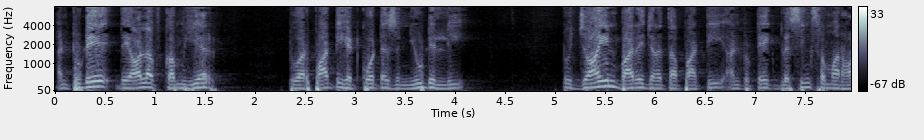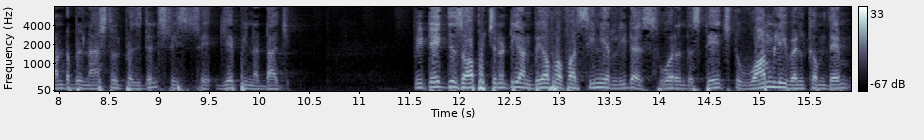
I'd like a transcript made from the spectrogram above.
And today they all have come here to our party headquarters in New Delhi to join Bharatiya Janata Party and to take blessings from our Honorable National President Sri J.P. Naddaji. We take this opportunity on behalf of our senior leaders who are on the stage to warmly welcome them.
